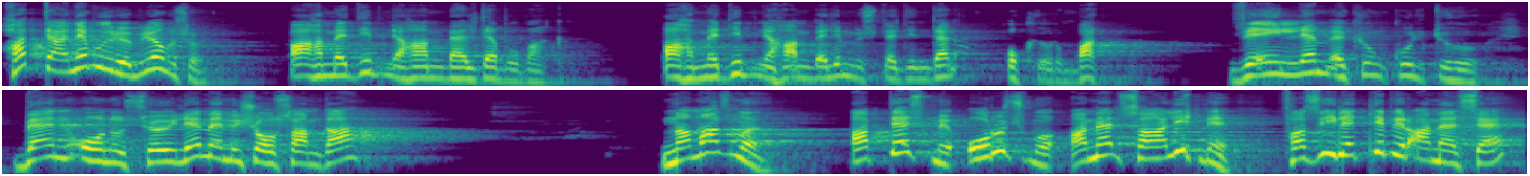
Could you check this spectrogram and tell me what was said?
hatta ne buyuruyor biliyor musun? Ahmed İbni Hanbel'de bu bak. Ahmed İbni Hanbel'in müsnedinden okuyorum bak. Ve inlem ekun kultuhu. Ben onu söylememiş olsam da namaz mı? Abdest mi? Oruç mu? Amel salih mi? Faziletli bir amelse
